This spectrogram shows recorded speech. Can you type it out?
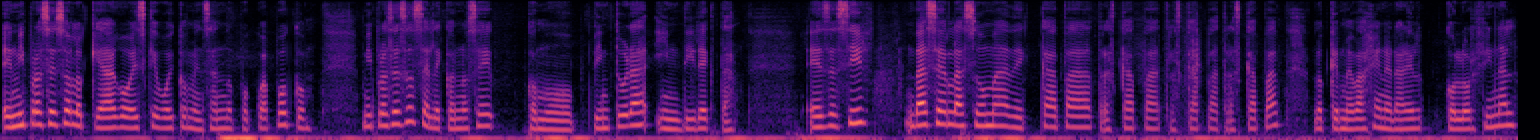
en mi proceso lo que hago es que voy comenzando poco a poco. Mi proceso se le conoce como pintura indirecta. Es decir, va a ser la suma de capa tras capa, tras capa, tras capa, lo que me va a generar el color final.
